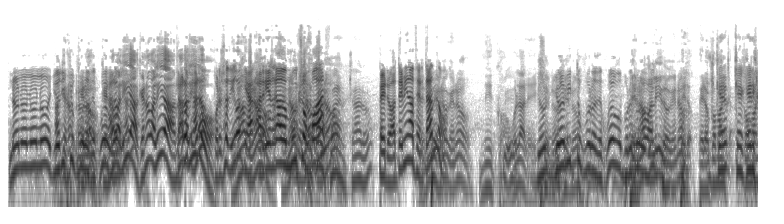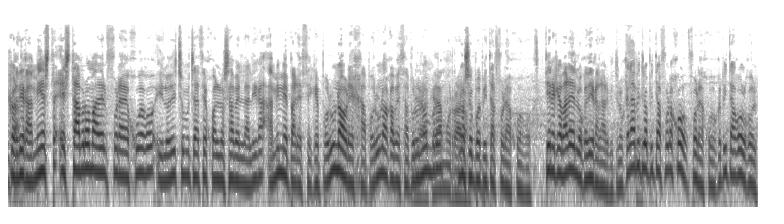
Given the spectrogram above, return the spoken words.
No, no, no, no, yo Ah, he dicho no, fuera de juego. que no valía, que no valía, no Claro, claro, por eso digo No, que que ha arriesgado mucho Juan, claro. pero ha terminado acertando. No, que no. Yo, Que no, yo he visto no. fuera de juego, por Que eso no ha valido, que no. Pero, pero ¿Qué, ¿cómo- qué queréis que os diga? A mí esta, esta broma del fuera de juego, y lo he dicho muchas veces, Juan lo sabe en la liga, a mí me parece que por una oreja, por una cabeza, por Ya, un hombro, no se puede pitar fuera de juego. Tiene que valer lo que diga el árbitro. Que el árbitro pita fuera de juego, fuera de juego. Que pita gol, gol.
